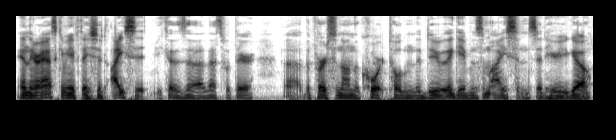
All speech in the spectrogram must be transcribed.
and they're asking me if they should ice it because uh, that's what uh, the person on the court told them to do. They gave them some ice and said, "Here you go."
